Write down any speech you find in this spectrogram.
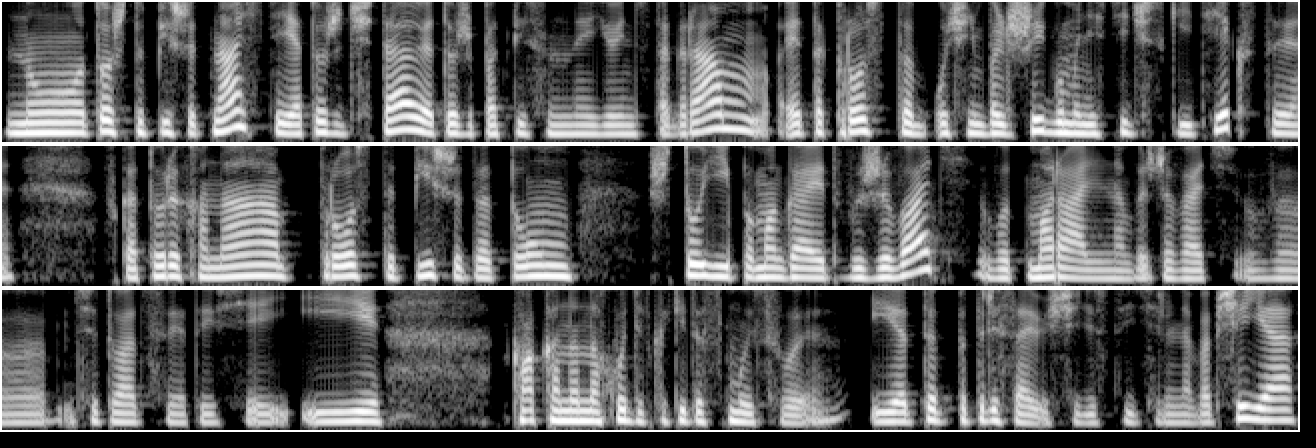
Но то, что пишет Настя, я тоже читаю, я тоже подписана на ее Инстаграм. Это просто очень большие гуманистические тексты, в которых она просто пишет о том, что ей помогает выживать, вот морально выживать в ситуации этой всей, и как она находит какие-то смыслы. И это потрясающе, действительно. Вообще я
